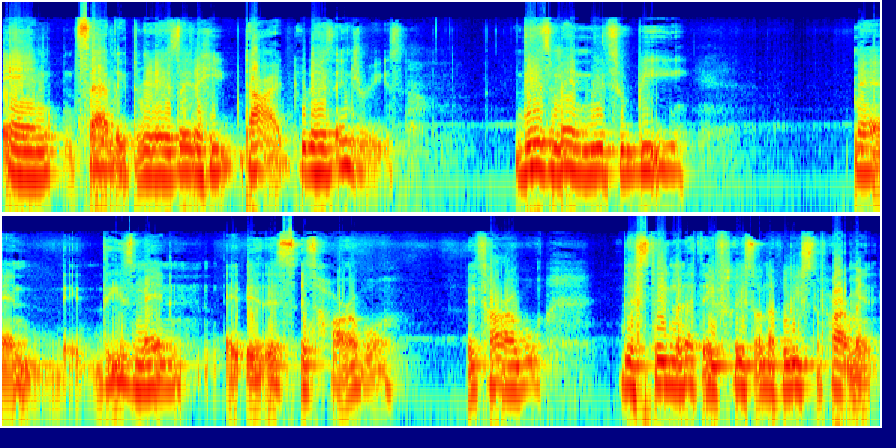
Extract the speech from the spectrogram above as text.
And sadly, three days later, he died due to his injuries. These men need to be, man, these men, it, it's, it's horrible. It's horrible the stigma that they've placed on the police department,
